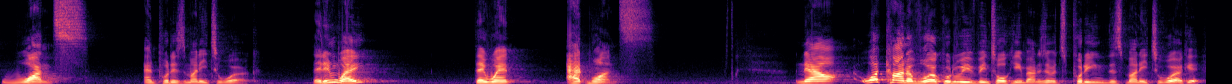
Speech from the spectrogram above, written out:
once and put his money to work. They didn't wait, they went at once. Now, what kind of work would we have been talking about? It's putting this money to work. It,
